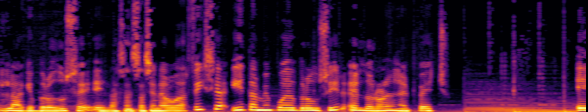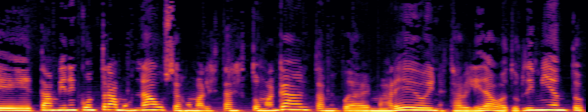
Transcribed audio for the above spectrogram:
la que produce eh, la sensación de ahogo de asfixia y también puede producir el dolor en el pecho. Eh, también encontramos náuseas o malestar estomacal, también puede haber mareo, inestabilidad o aturdimiento,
